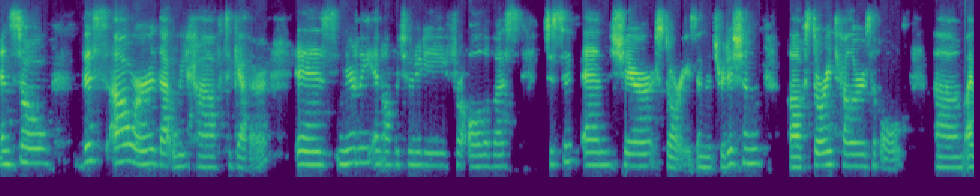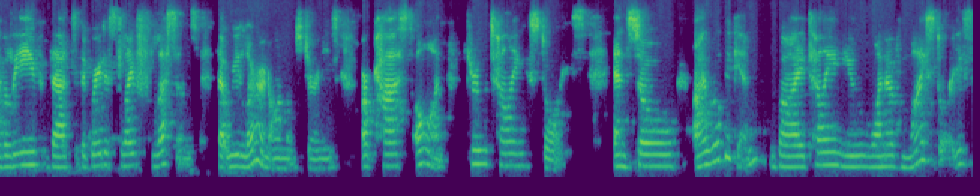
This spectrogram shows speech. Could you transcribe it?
And so, this hour that we have together is merely an opportunity for all of us to sit and share stories in the tradition of storytellers of old um, I believe that the greatest life lessons that we learn on those journeys are passed on through telling stories. And so I will begin by telling you one of my stories,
